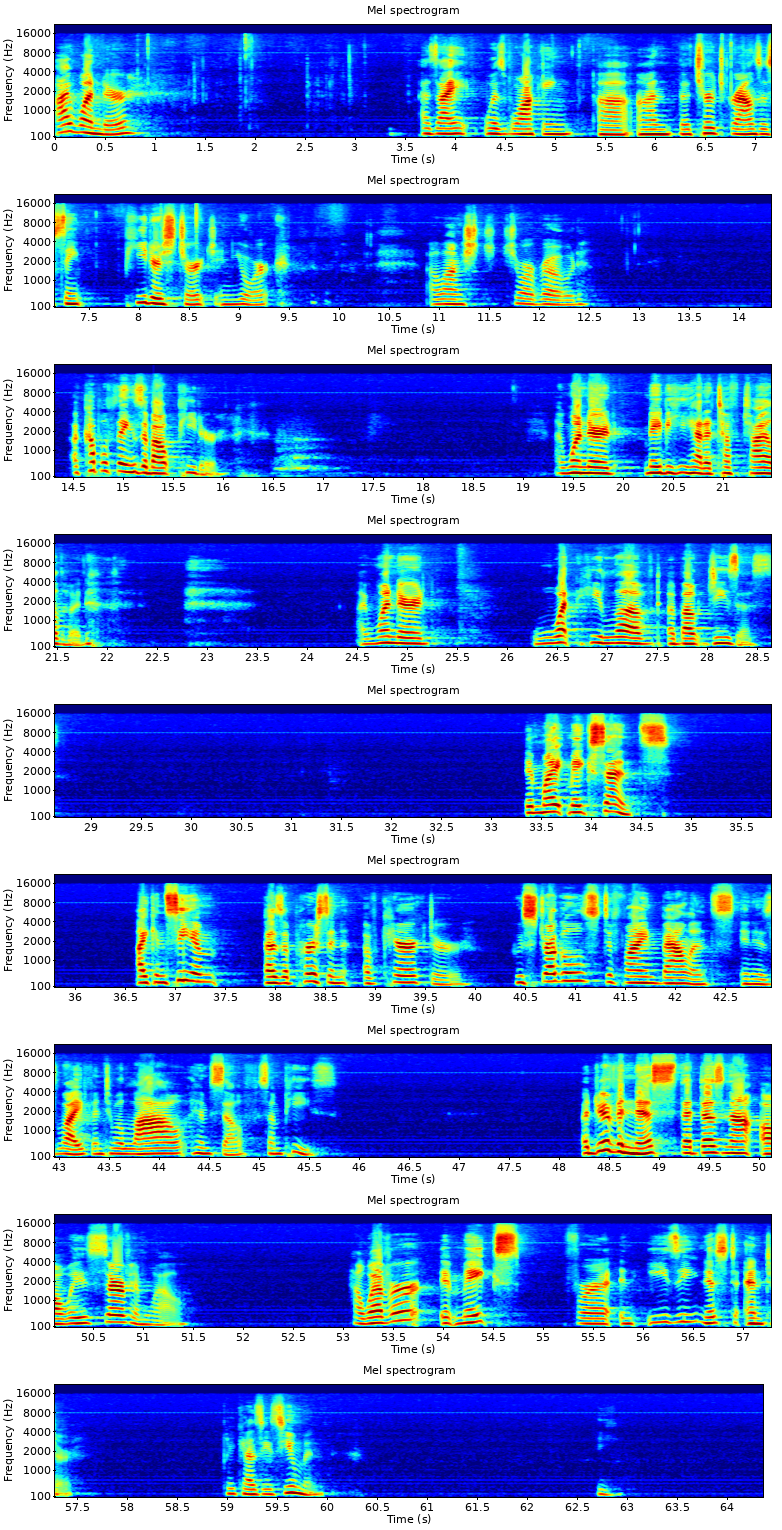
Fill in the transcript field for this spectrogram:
I wonder, as I was walking uh, on the church grounds of St. Peter's Church in York, along Shore Road. A couple things about Peter. I wondered maybe he had a tough childhood. I wondered what he loved about Jesus. It might make sense. I can see him as a person of character who struggles to find balance in his life and to allow himself some peace. A drivenness that does not always serve him well. However, it makes for an easiness to enter because he's human. He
